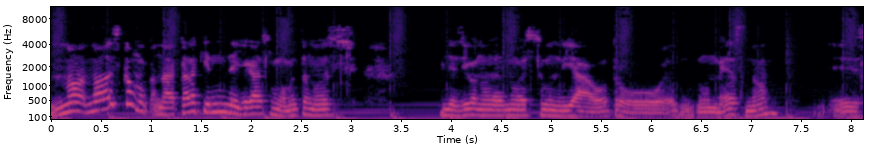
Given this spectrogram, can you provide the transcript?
No, no es como cuando a cada quien le llega a su momento, no es les digo, no, no es un día a otro o un mes, ¿no? Es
